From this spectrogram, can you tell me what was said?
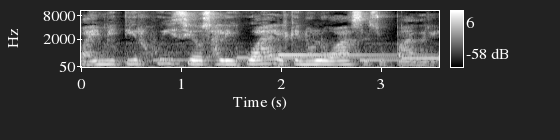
va a emitir juicios al igual que no lo hace su Padre.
